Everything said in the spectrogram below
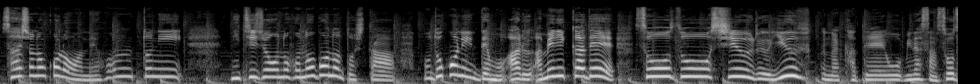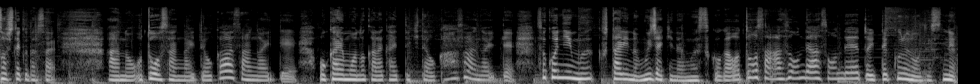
最初の頃はね、本当に日常のほのぼのとした、もうどこにでもあるアメリカで想像しうる裕福な家庭を皆さん想像してください。あの、お父さんがいて、お母さんがいて、お買い物から帰ってきたお母さんがいて、そこに二人の無邪気な息子が、お父さん遊んで遊んでと言ってくるのをですね、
